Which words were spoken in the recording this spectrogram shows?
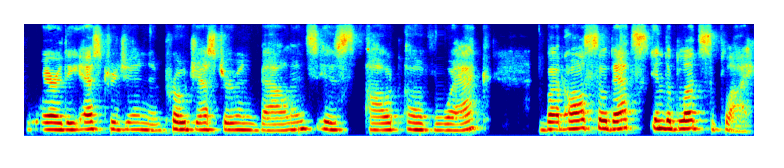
where the estrogen and progesterone balance is out of whack, but also that's in the blood supply.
